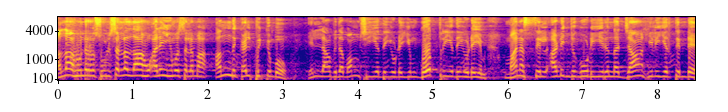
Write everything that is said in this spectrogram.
അള്ളാഹുന്റെ റസൂൽ സല്ലാഹു അലൈഹി വസ്ലമ അന്ന് കൽപ്പിക്കുമ്പോൾ എല്ലാവിധ വംശീയതയുടെയും ഗോത്രീയതയുടെയും മനസ്സിൽ അടിഞ്ഞുകൂടിയിരുന്ന ജാഹിലിയത്തിന്റെ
